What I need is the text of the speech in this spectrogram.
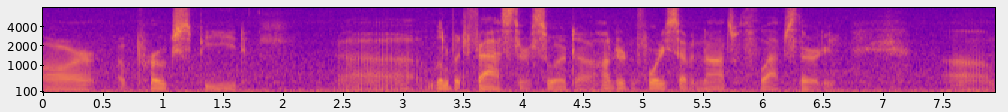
our approach speed uh, a little bit faster, so at 147 knots with flaps 30. Um,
